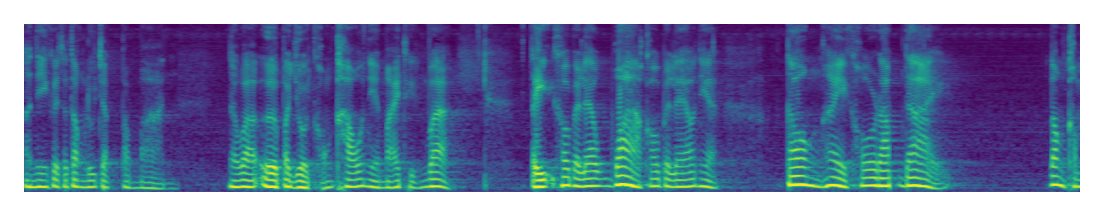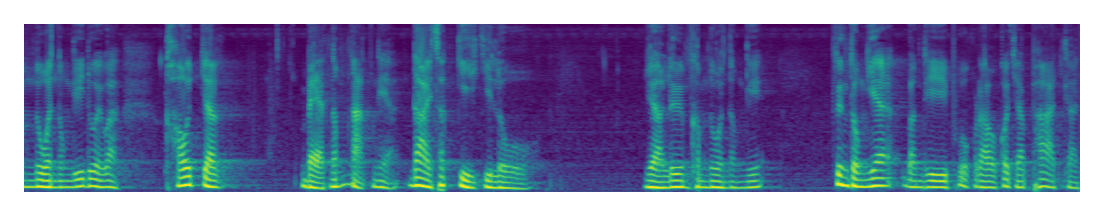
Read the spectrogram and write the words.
อันนี้ก็จะต้องรู้จักประมาณนะว่าเออประโยชน์ของเขาเนี่ยหมายถึงว่า ติเข้าไปแล้วว่าเขาไปแล้วเนี่ยต้องให้เขารับได้ ต้องคำนวณตรงนี้ด้วยว่าเขาจะแบกน้ำหนักเนี่ยได้สักกี่กิโล อย่าลืมคำนวณตรงนี้ ซึ่งตรงนี้บางทีพวกเราก็จะพลาดกัน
